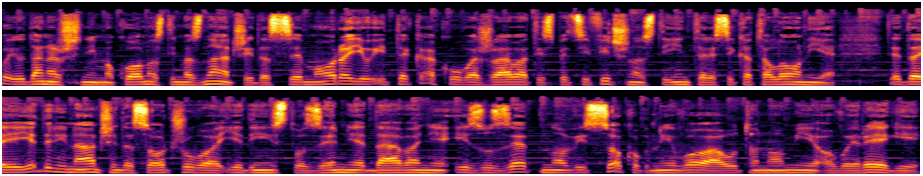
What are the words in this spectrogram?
koji u današnjim okolnostima znači da se moraju i tekako uvažavati specifičnosti i interesi Katalonije, te da je jedini način da se očuva jedinstvo zemlje davanje izuzetno visokog nivoa autonomije ovoj regiji,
